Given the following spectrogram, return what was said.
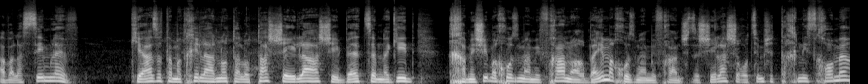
אבל לשים לב. כי אז אתה מתחיל לענות על אותה שאלה שהיא בעצם, נגיד, 50% מהמבחן או 40% מהמבחן, שזו שאלה שרוצים שתכניס חומר,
